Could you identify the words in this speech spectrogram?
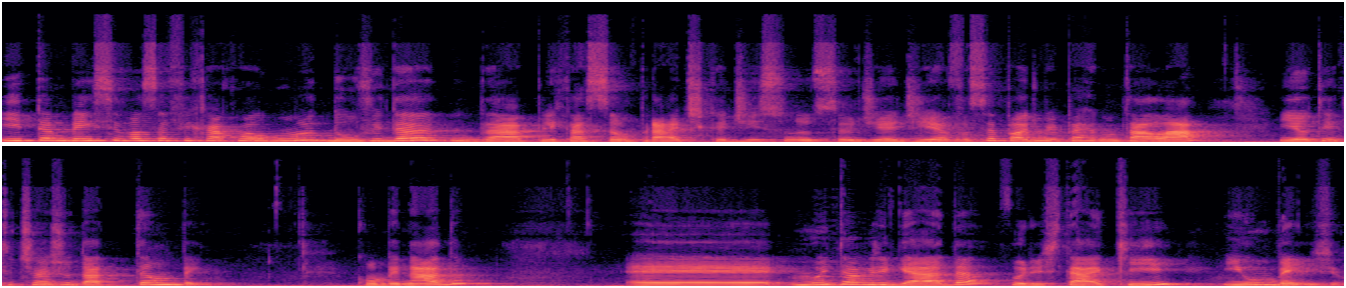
E também, se você ficar com alguma dúvida da aplicação prática disso no seu dia a dia, você pode me perguntar lá e eu tento te ajudar também. Combinado? É... Muito obrigada por estar aqui e um beijo!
